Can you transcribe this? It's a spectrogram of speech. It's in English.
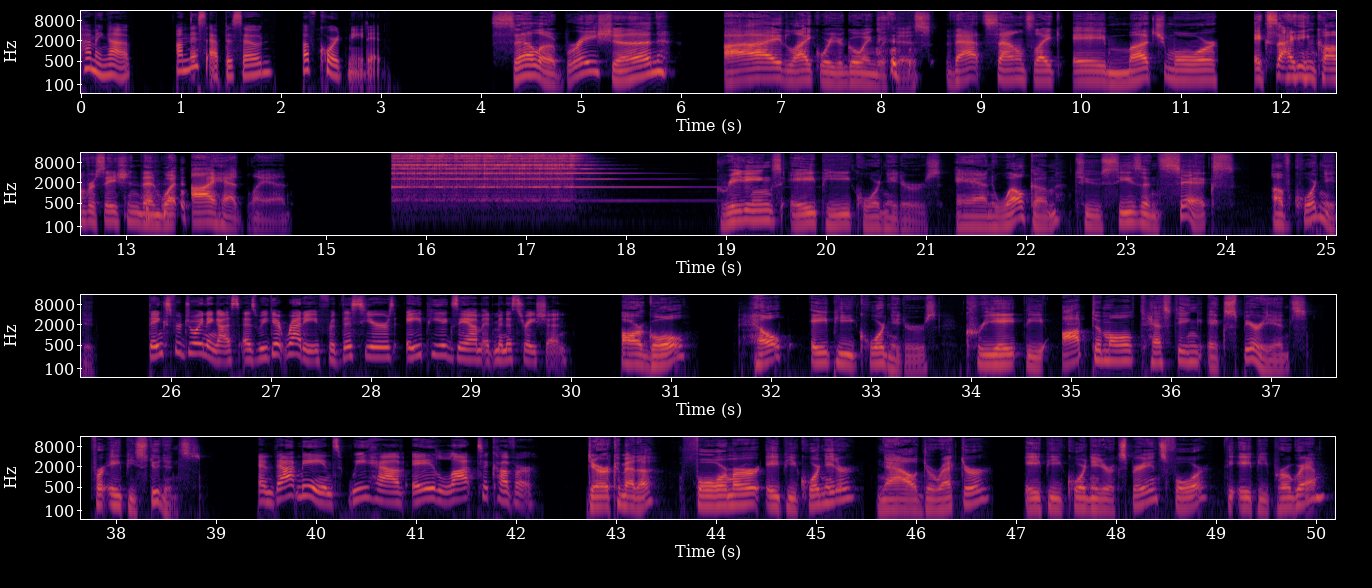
Coming up on this episode of Coordinated. Celebration. I like where you're going with this. that sounds like a much more exciting conversation than what I had planned. Greetings, AP coordinators, and welcome to season six of Coordinated. Thanks for joining us as we get ready for this year's AP exam administration. Our goal help AP coordinators create the optimal testing experience for AP students. And that means we have a lot to cover. Derek Cometa, former AP coordinator, now director, AP coordinator experience for the AP program.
